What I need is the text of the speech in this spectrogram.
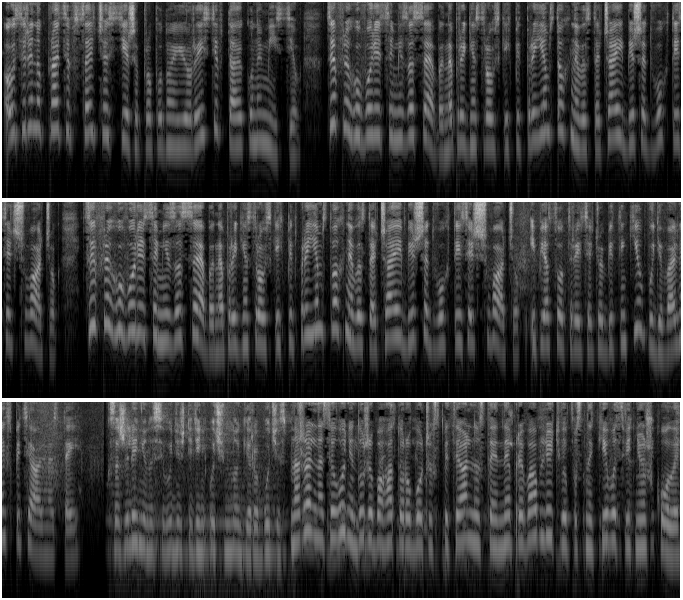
А ось ринок праці все частіше пропонує юристів та економістів. Цифри говорять самі за себе. На придністровських підприємствах не вистачає більше двох тисяч швачок. Цифри говорять самі за себе. На придністровських підприємствах не вистачає більше двох тисяч швачок і 530 робітників будівельних спеціальностей. К сожалению, на сегодняшний день очень многие рабочие На жаль, на сьогодні дуже багато робочих спеціальностей не приваблюють випускників освітньої школи.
